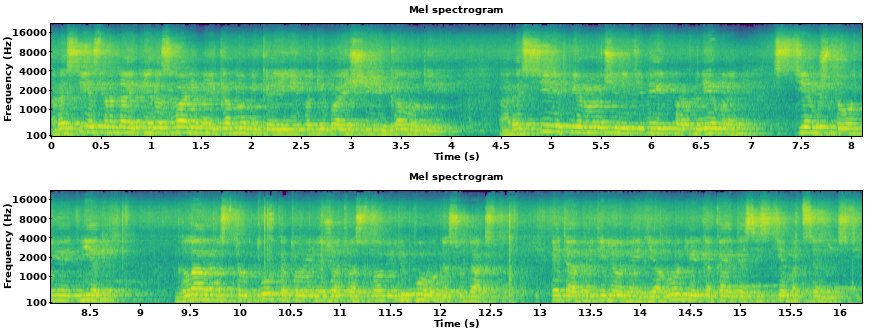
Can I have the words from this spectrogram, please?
Россия страдает не разваленной экономикой и погибающей экологией. А Россия, в первую очередь, имеет проблемы с тем, что у нее нет главных структур, которые лежат в основе любого государства. Это определенная идеология, какая-то система ценностей.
